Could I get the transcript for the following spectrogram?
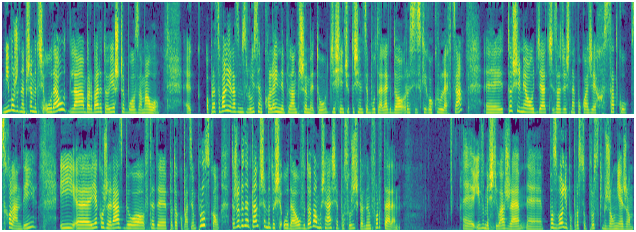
mimo, że ten przemyt się udał, dla Barbary to jeszcze było za mało. Opracowali razem z Louisem kolejny plan przemytu 10 tysięcy butelek do rosyjskiego królewca. To się miało dziać, zadziać na pokładzie statku z Holandii i jako, że raz było wtedy pod okupacją pruską, to żeby ten plan przemytu się udał, wdowa musiała się posłużyć pewnym fortelem. E, i wymyśliła, że e, pozwoli po prostu pruskim żołnierzom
